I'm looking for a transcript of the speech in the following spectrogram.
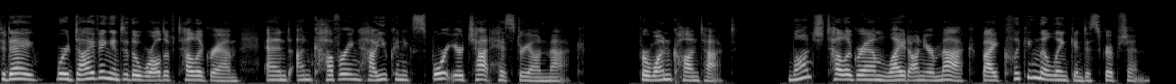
Today, we're diving into the world of Telegram and uncovering how you can export your chat history on Mac. For one contact, launch Telegram Lite on your Mac by clicking the link in description.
